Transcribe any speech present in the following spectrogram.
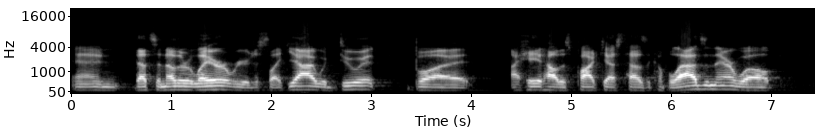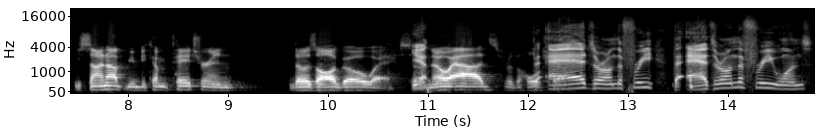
and that's another layer where you're just like, yeah, I would do it, but I hate how this podcast has a couple ads in there. Well, if you sign up, you become a patron, those all go away. So yep. no ads for the whole. The show. ads are on the free. The ads are on the free ones.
